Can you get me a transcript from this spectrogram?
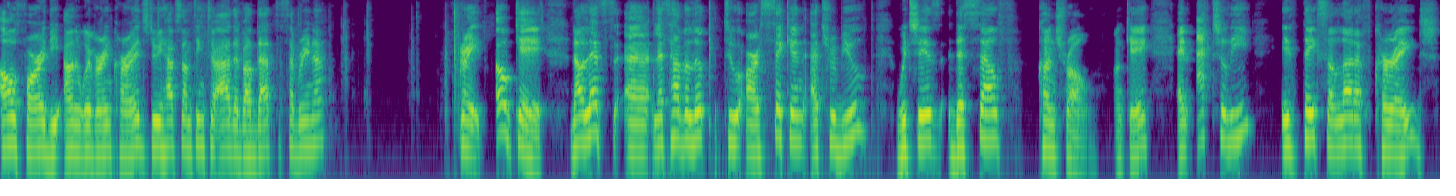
all for the unwavering courage. Do you have something to add about that, Sabrina? Great. Okay. Now let's uh, let's have a look to our second attribute, which is the self control. Okay, and actually, it takes a lot of courage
